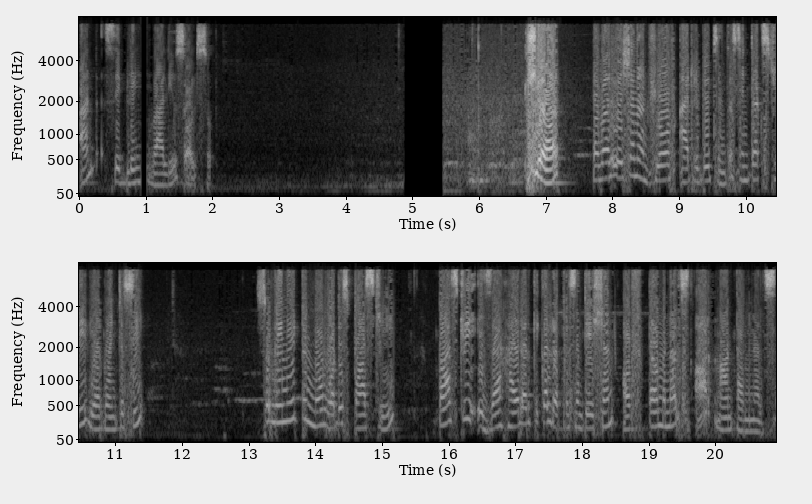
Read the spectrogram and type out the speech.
and sibling values also. Here evaluation and flow of attributes in the syntax tree we are going to see. So we need to know what is parse tree. Parse tree is a hierarchical representation of terminals or non-terminals.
